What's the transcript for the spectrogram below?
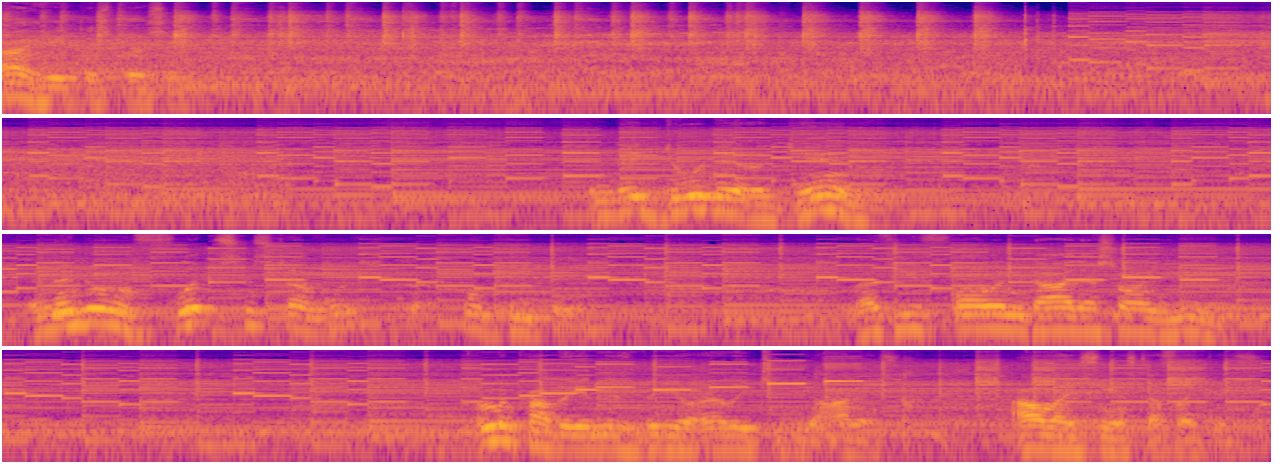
I hate this person. And they doing it again. And they're doing flips and stuff. Up with people? After you fall and die, that's on you. I'm gonna probably end this video early to be honest. I don't like seeing stuff like this.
